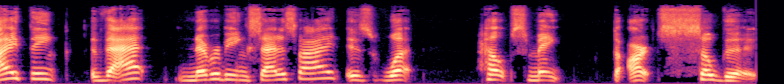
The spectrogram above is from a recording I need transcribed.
I think that never being satisfied is what helps make the art so good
